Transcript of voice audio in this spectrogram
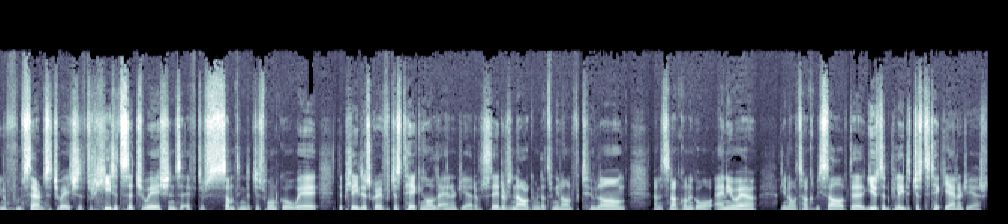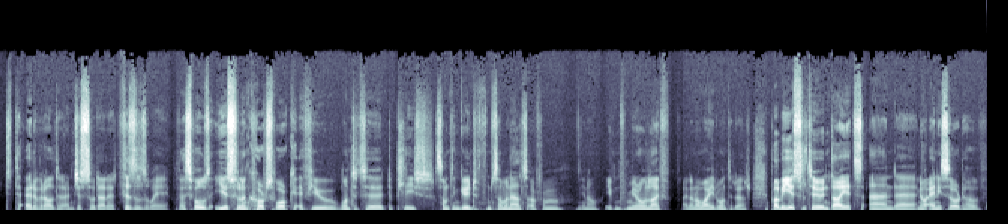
you know, from certain situations. If there's heated situations, if there's something that just won't go away, the plead is great for just taking all the energy out of it. Say there's an argument that's been going on for too long and it's not going to go anywhere, you know, it's not going to be solved. The use of the just to take the energy out, to, out of it all, and just so that it fizzles away. I suppose useful in curse work if you wanted to deplete something good from someone else or from, you know, even from your own life. I don't know why you'd want to do that. Probably useful too in diets and uh, you know any sort of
